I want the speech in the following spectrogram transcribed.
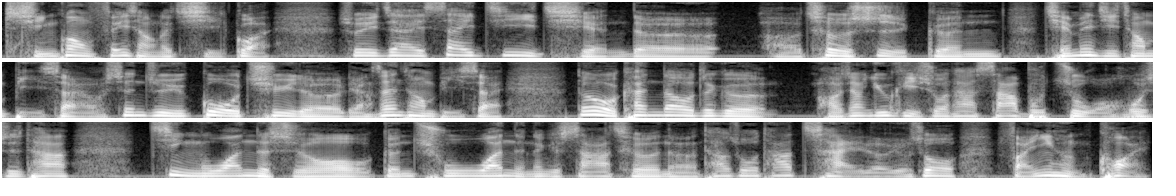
情况非常的奇怪，所以在赛季前的呃测试跟前面几场比赛哦，甚至于过去的两三场比赛，都有看到这个。好像 Yuki 说他刹不住哦，或是他进弯的时候跟出弯的那个刹车呢，他说他踩了，有时候反应很快，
